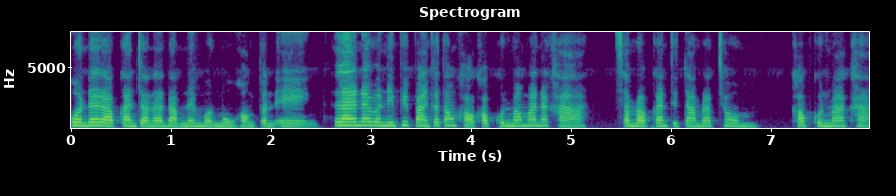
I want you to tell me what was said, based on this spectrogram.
ควรได้รับการจัดอันดับในหมวดหมู่ของตนเอง และในวันนี้พี่ปานก็ต้องขอขอบคุณมากๆนะคะสำหรับการติดตามรับชม ขอบคุณมากค่ะ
